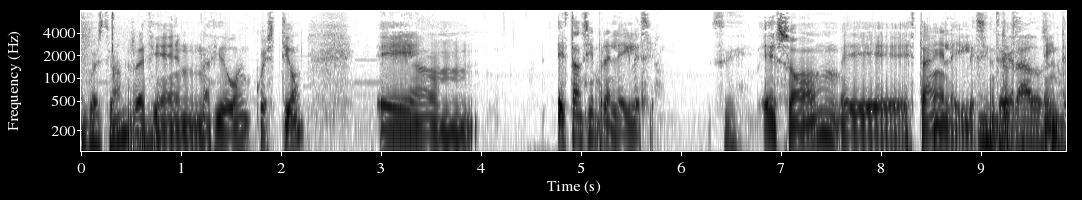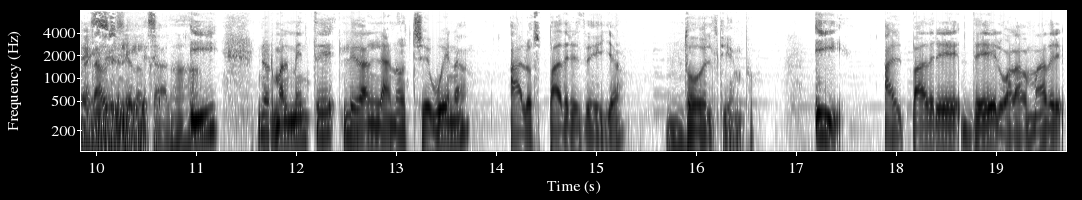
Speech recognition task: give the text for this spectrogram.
en cuestión recién nacido en cuestión, eh, mm, están siempre en la iglesia. Sí. Eh, son eh, están en la iglesia Integrados entonces, en integrados en la iglesia iglesia. local. Y normalmente le dan la nochebuena a los padres de ella Mm. todo el tiempo. Y al padre de él o a la madre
